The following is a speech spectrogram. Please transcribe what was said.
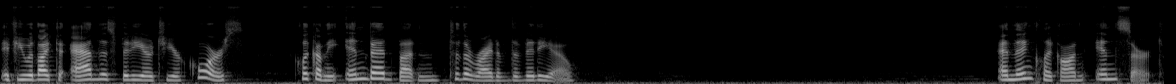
If you would like to add this video to your course, click on the Embed button to the right of the video. And then click on Insert.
